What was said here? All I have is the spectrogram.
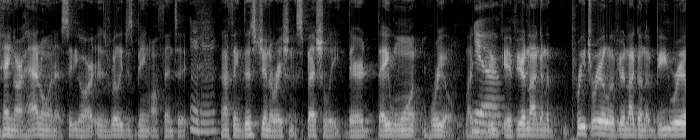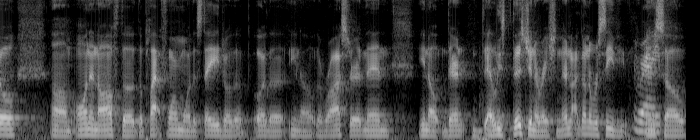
hang our hat on at City Heart is really just being authentic. Mm-hmm. And I think this generation especially, they're they want real. Like Yeah. if, you, if you're not gonna preach real, if you're not gonna be real, um, on and off the, the platform or the stage or the or the you know the roster, then you know they're at least this generation they're not gonna receive you. Right. And so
